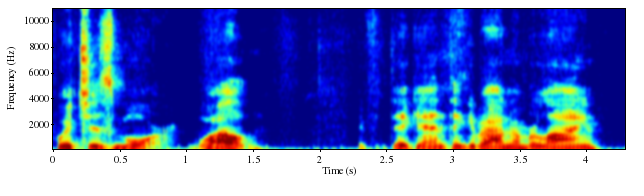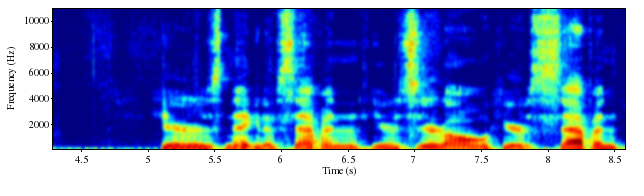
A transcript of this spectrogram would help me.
Which is more? Well, if again, think about a number line. Here's negative 7, here's 0, here's 7.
